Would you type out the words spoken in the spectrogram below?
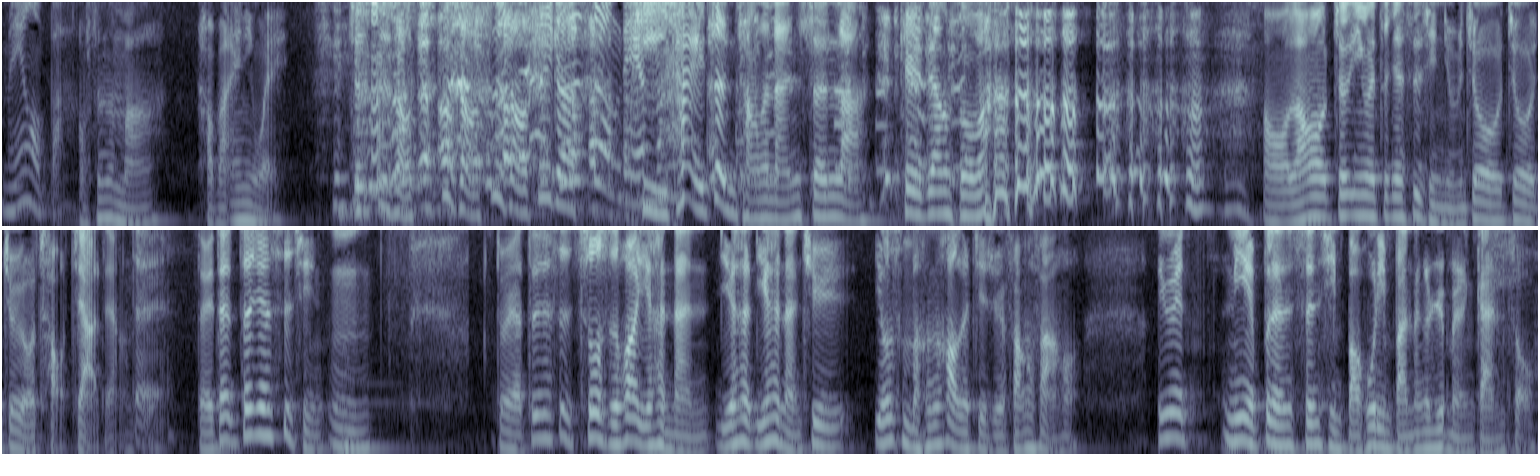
没有吧？哦，真的吗？好吧，anyway，就至少是 至少至少是一个体态正常的男生啦，可以这样说吗？哦，然后就因为这件事情，你们就就就有吵架这样子。对，对，但这件事情，嗯，对啊，这件事说实话也很难，也很也很难去有什么很好的解决方法哦，因为你也不能申请保护令把那个日本人赶走，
